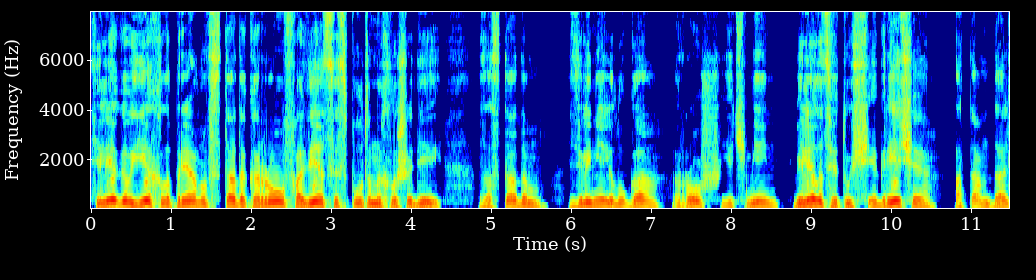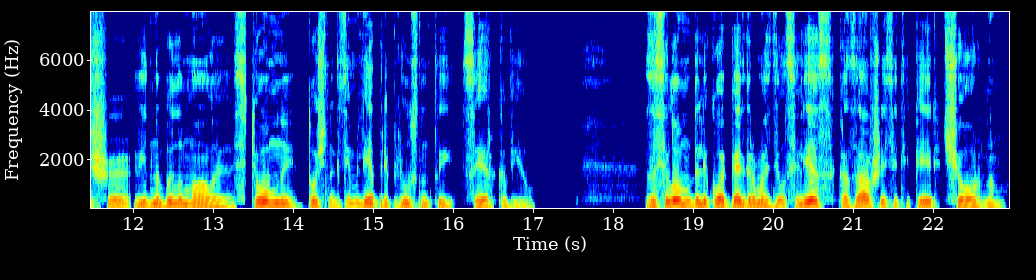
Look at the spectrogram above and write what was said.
Телега въехала прямо в стадо коров, овец и спутанных лошадей. За стадом зеленели луга, рожь, ячмень, белела цветущая греча, а там дальше видно было малое, с темной, точно к земле приплюснутой церковью. За селом далеко опять громоздился лес, казавшийся теперь черным. —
